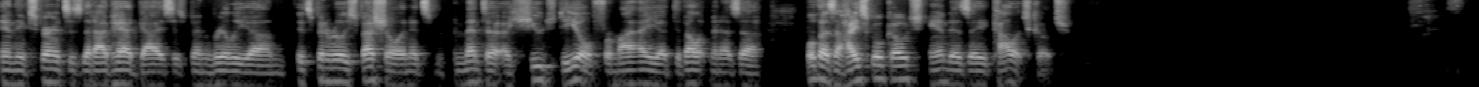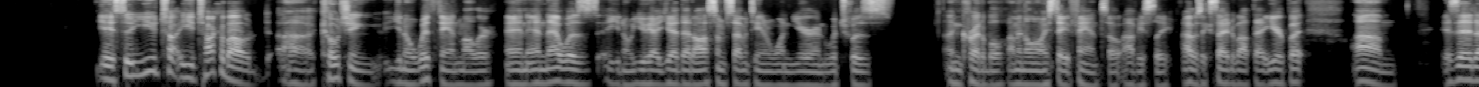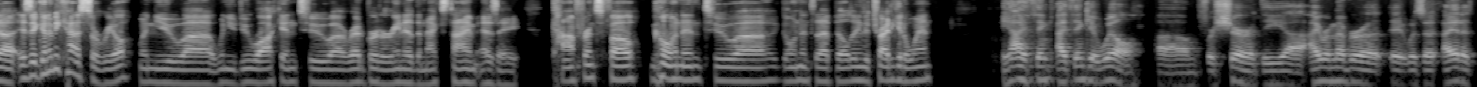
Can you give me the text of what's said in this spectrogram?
and the experiences that I've had, guys, has been really um, it's been really special, and it's meant a, a huge deal for my uh, development as a both as a high school coach and as a college coach. Yeah, so you talk you talk about uh, coaching, you know, with Dan Muller, and and that was you know you had you had that awesome seventeen in one year, and which was incredible. I'm an Illinois State fan, so obviously I was excited about that year. But um, is it uh, is it going to be kind of surreal when you uh, when you do walk into uh, Redbird Arena the next time as a conference foe going into uh, going into that building to try to get a win? Yeah, I think I think it will um, for sure. The uh, I remember uh, it was a I had a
